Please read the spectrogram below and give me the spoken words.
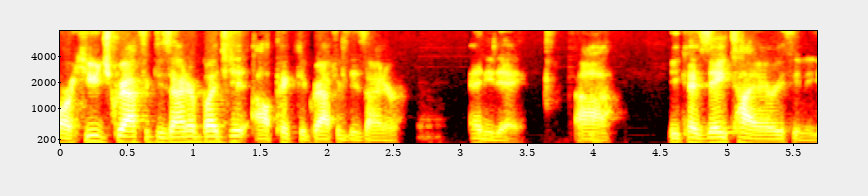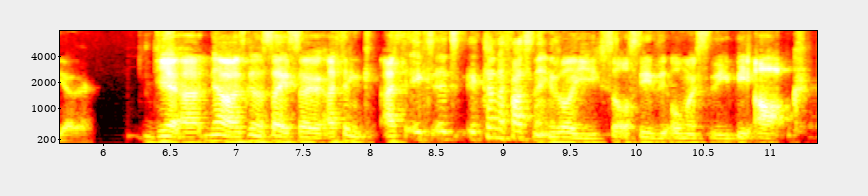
or huge graphic designer budget, I'll pick the graphic designer any day uh, because they tie everything together. Yeah, uh, no, I was going to say. So I think I think it's, it's, it's kind of fascinating as well. You sort of see the, almost the, the arc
